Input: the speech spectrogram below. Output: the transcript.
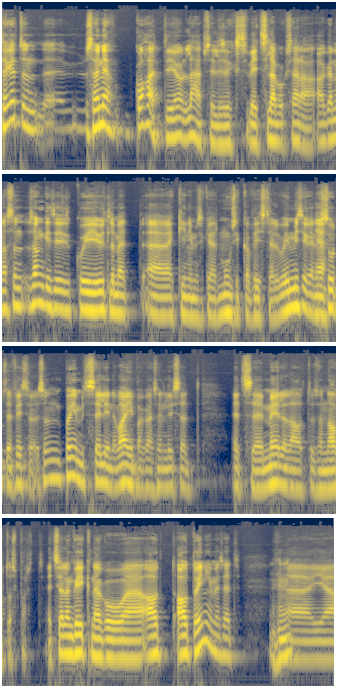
tegelikult on, see on jah, kohati on, läheb selliseks veits läbuks ära, aga noh, see on, see ongi siis, kui ütleme, et äh, äkki inimesed käivad muusikafestivalil või mis iganes suurtel festivalil, see on põhimõtteliselt selline vibe, aga see on lihtsalt, et see meelelahutus on autosport, et seal on kõik nagu äh, aut-, autoinimesed mm -hmm. ja,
